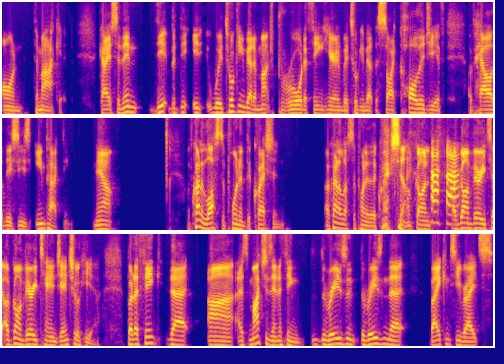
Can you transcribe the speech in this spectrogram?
on the market. Okay, so then, the, but the, it, we're talking about a much broader thing here, and we're talking about the psychology of of how this is impacting. Now, I've kind of lost the point of the question. I've kind of lost the point of the question. I've gone, I've gone very, t- I've gone very tangential here. But I think that uh, as much as anything, the reason, the reason that vacancy rates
